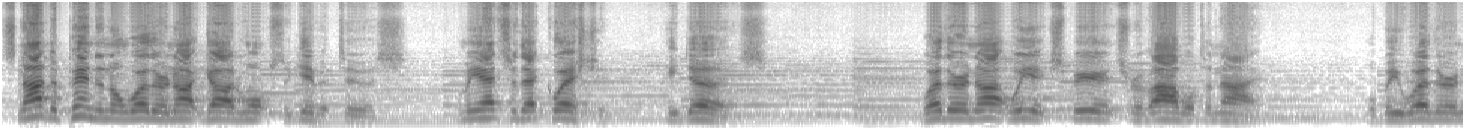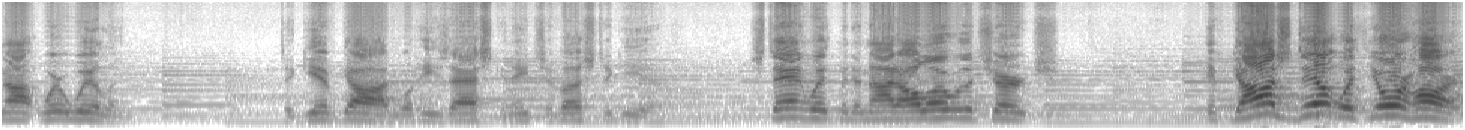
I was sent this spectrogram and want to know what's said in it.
It's not dependent on whether or not God wants to give it to us. Let me answer that question. He does. Whether or not we experience revival tonight will be whether or not we're willing to give God what He's asking each of us to give. Stand with me tonight all over the church. If God's dealt with your heart,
